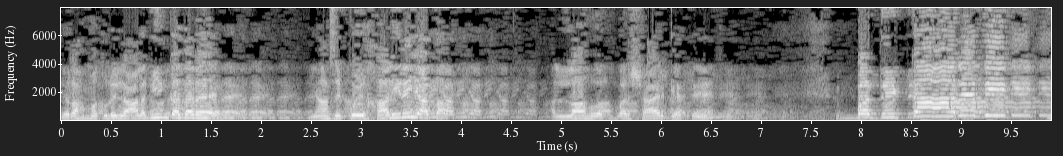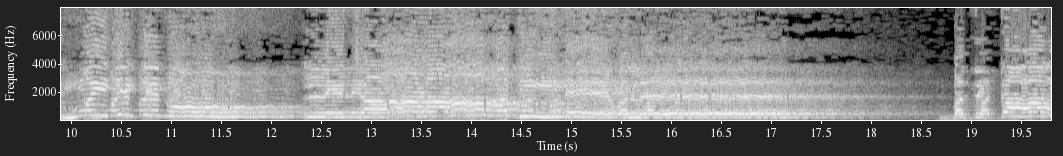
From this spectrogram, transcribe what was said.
یہ رحمت اللہ عالمین کا در ہے یہاں سے کوئی خالی نہیں جاتا اللہ اکبر شاعر کہتے ہیں بدکار دی نو لے جانا مدینے والے بدکار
